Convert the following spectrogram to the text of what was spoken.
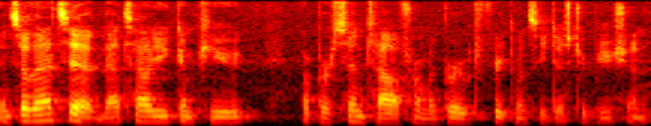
And so that's it. That's how you compute a percentile from a grouped frequency distribution.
